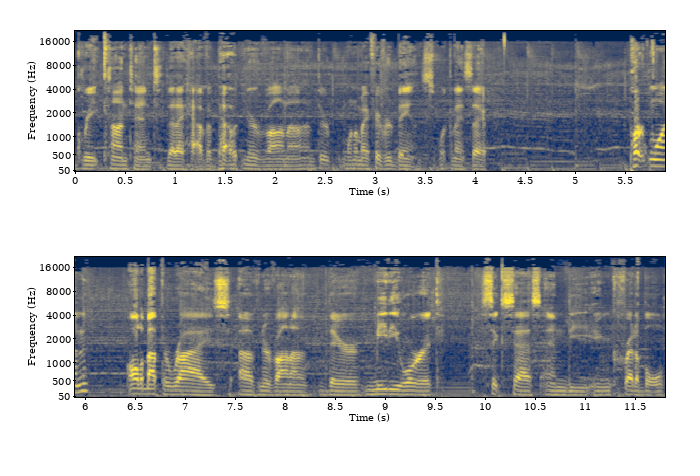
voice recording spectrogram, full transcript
great content that I have about Nirvana. They're one of my favorite bands. What can I say? Part one, all about the rise of Nirvana, their meteoric success, and the incredible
